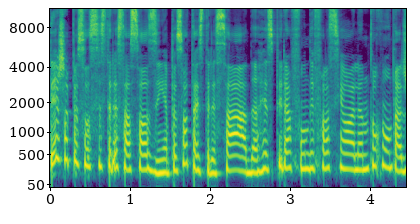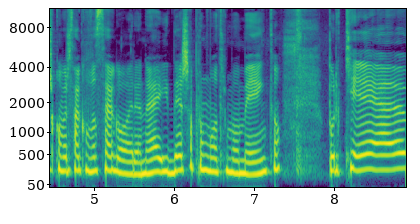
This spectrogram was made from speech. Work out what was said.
Deixa a pessoa se estressar sozinha. A pessoa tá estressada, respira fundo e fala assim: olha, não tô com vontade de conversar com você agora, né? E deixa para um outro momento porque é,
